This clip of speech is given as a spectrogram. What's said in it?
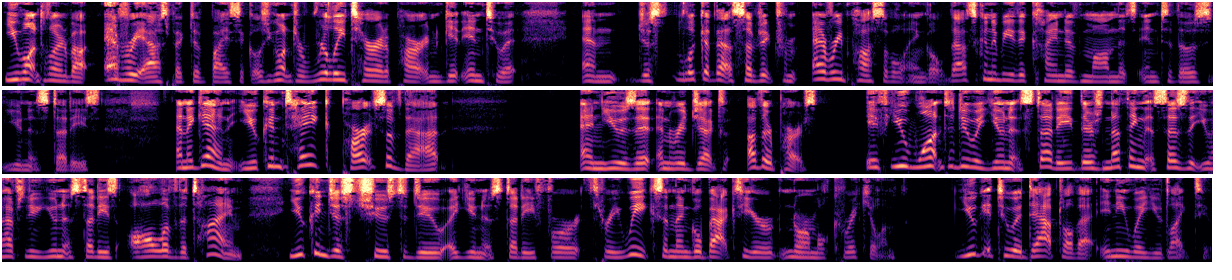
You want to learn about every aspect of bicycles. You want to really tear it apart and get into it and just look at that subject from every possible angle. That's going to be the kind of mom that's into those unit studies. And again, you can take parts of that and use it and reject other parts if you want to do a unit study, there's nothing that says that you have to do unit studies all of the time. You can just choose to do a unit study for three weeks and then go back to your normal curriculum. You get to adapt all that any way you'd like to.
